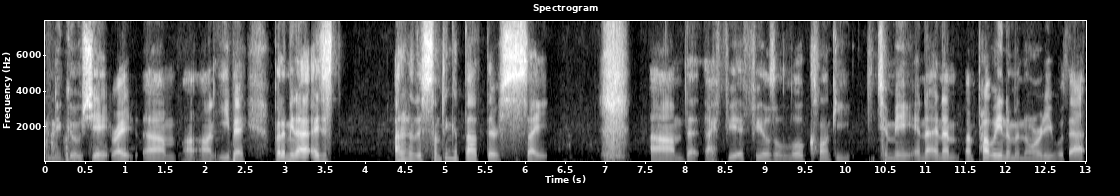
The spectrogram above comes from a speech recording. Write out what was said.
negotiate right um, on, on eBay, but I mean, I, I just I don't know. There's something about their site um, that I feel it feels a little clunky to me, and and I'm I'm probably in a minority with that.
